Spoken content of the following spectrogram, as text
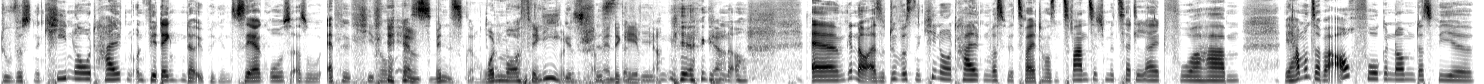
du wirst eine Keynote halten und wir denken da übrigens sehr groß, also Apple Keynote. Mindestens. One more thing wird es am Ende geben, ja. ja. genau. Ähm, genau, also du wirst eine Keynote halten, was wir 2020 mit Satellite vorhaben. Wir haben uns aber auch vorgenommen, dass wir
